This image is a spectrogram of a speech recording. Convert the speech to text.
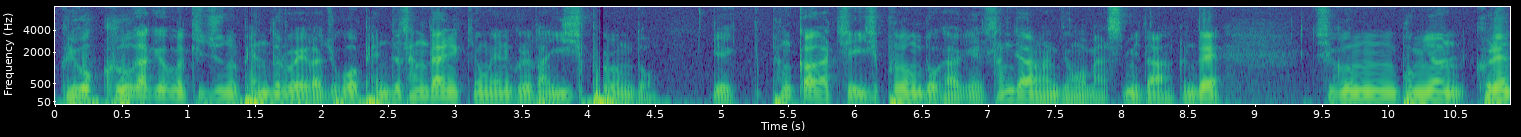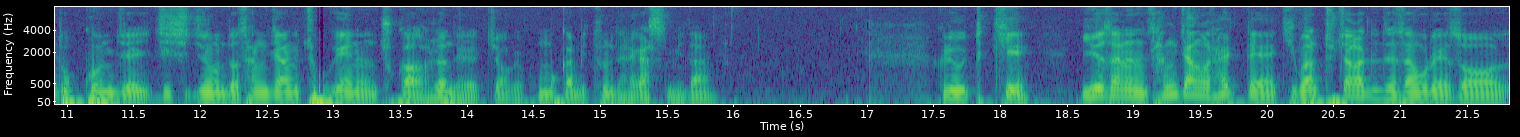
그리고 그 가격을 기준으로 밴드로 해가지고 밴드 상단일 경우에는 그래도 한 20% 정도 예, 평가 가치 20% 정도 가격에 상장을 하는 경우가 많습니다. 근데 지금 보면 그래놓고 이제 GC진홈도 상장 초기에는 주가가 흘러내렸죠. 공모가 밑으로 내려갔습니다. 그리고 특히 이 회사는 상장을 할 때 기관 투자가들 대상으로 해서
